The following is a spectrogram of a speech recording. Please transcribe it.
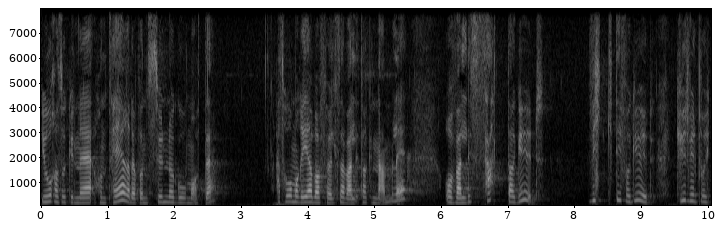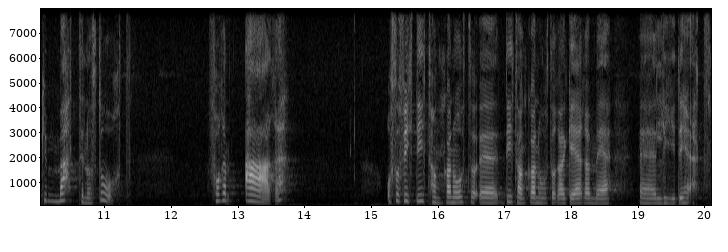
gjorde at hun kunne håndtere det på en sunn og god måte. Jeg tror Maria bare følte seg veldig takknemlig og veldig sett av Gud. Viktig for Gud. Gud vil bruke meg til noe stort. For en ære! Og så fikk de tankene henne til, eh, de tankene hun til å reagere med eh, lydighet.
